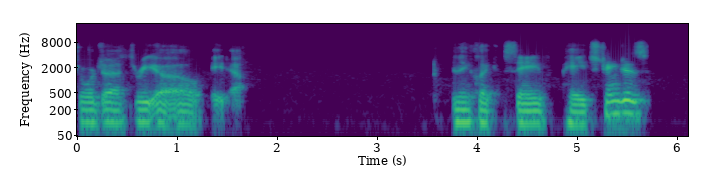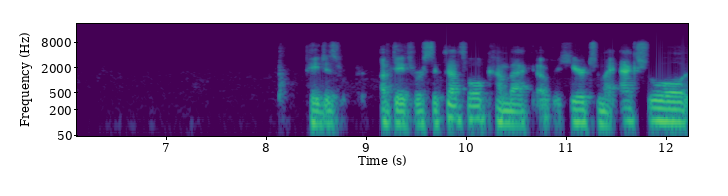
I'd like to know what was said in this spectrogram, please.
Georgia 30080. And then click Save Page Changes. pages updates were successful. Come back over here to my actual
